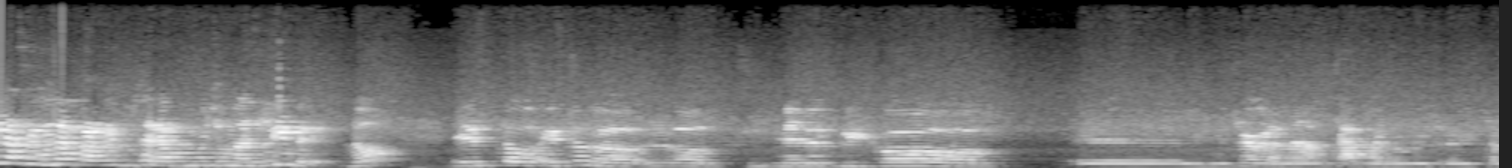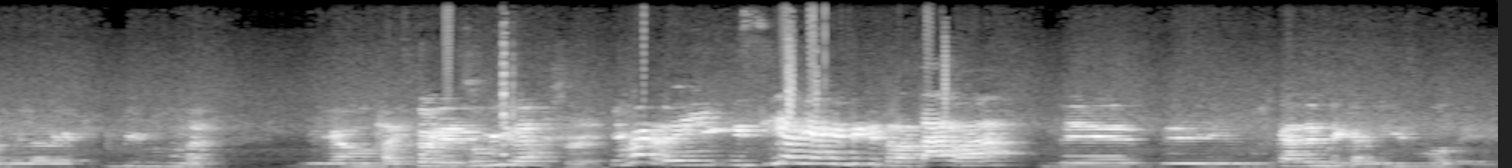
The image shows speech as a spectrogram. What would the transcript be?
la segunda parte pues era mucho más libre, ¿no? Esto, esto lo, lo- me lo explicó eh, el licenciado Granados Chapa en una entrevista muy larga que tuvimos, una, digamos, la historia de su vida. Sí. Y bueno, y, y sí había gente que trataba de, de buscar el mecanismo de,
